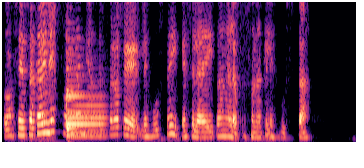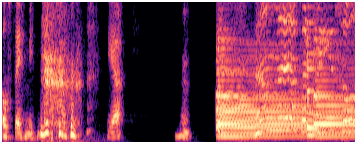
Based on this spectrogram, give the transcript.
Entonces, acá viene espontáneos. Espero que les guste y que se la dedican a la persona que les gusta. A ustedes mismos. ¿Ya? Dame permiso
